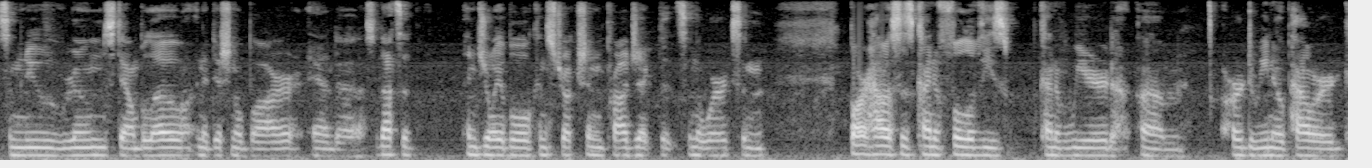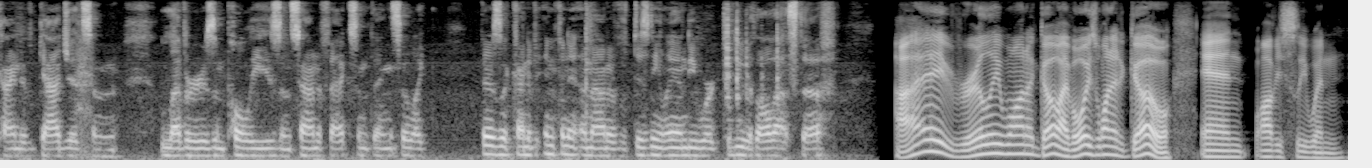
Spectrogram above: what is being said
some new rooms down below, an additional bar, and uh, so that's an enjoyable construction project that's in the works and bar house is kind of full of these kind of weird um, Arduino powered kind of gadgets and levers and pulleys and sound effects and things. So like there's a kind of infinite amount of Disneylandy work to do with all that stuff. I really want to go. I've always wanted to go, and obviously when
